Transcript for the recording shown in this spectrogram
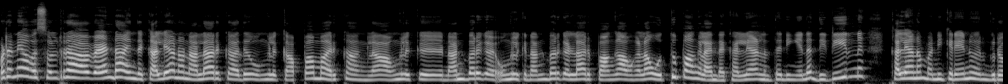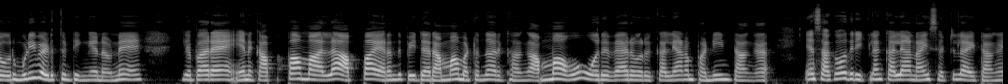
உடனே அவள் சொல்கிறா வேண்டாம் இந்த கல்யாணம் நல்லா இருக்காது. உங்களுக்கு அப்பா அம்மா இருக்காங்களா? அவங்களுக்கு நண்பர்கள் உங்களுக்கு நண்பர்கள்லாம் இருப்பாங்க. அவங்கெல்லாம் ஒத்துப்பாங்களா இந்த கல்யாணத்தை? நீங்கள் என்ன திடீர்னு கல்யாணம் பண்ணிக்கிறேன்னுங்கிற ஒரு முடிவு எடுத்துட்டீங்கன்னொடனே இங்கே பாரு எனக்கு அப்பா அம்மா இல்லை அப்பா இறந்து போயிட்டார். அம்மா மட்டும்தான் இருக்காங்க. அம்மாவும் ஒரு வேற ஒரு கல்யாணம் பண்ணிட்டாங்க. என் சகோதரிக்கெலாம் கல்யாணம் ஆகி செட்டில் ஆகிட்டாங்க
